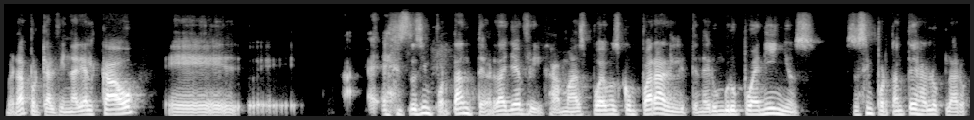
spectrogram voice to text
¿verdad? Porque al final y al cabo, eh, eh, esto es importante, ¿verdad, Jeffrey? Jamás podemos comparar el tener un grupo de niños, eso es importante dejarlo claro,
